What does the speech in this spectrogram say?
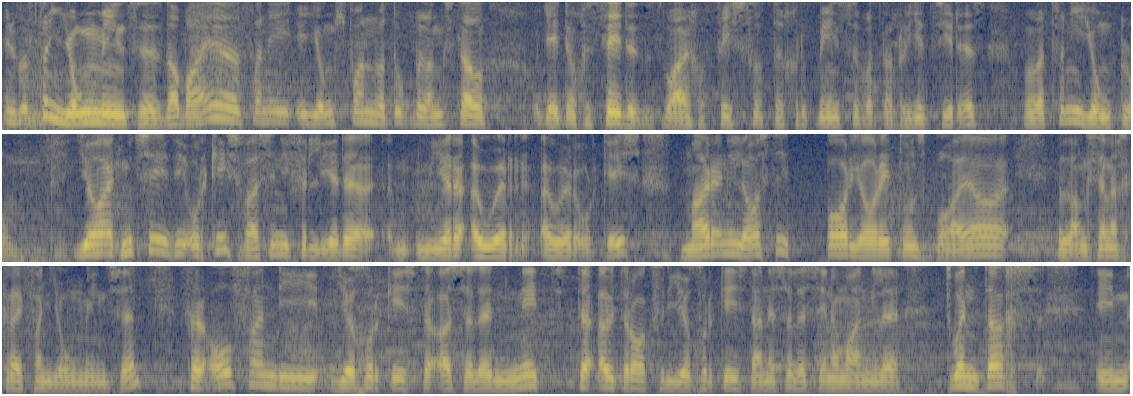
En wat van jong mense is daar baie van die jong span wat ook belangstel. Jy het nou gesê dit is baie gevestigde groep mense wat al reeds hier is, maar wat van die jong klomp? Ja, ek moet sê die orkes was in die verlede meer 'n ouer ouer orkes, maar in die laaste paar jaar het ons baie belangstelling gekry van jong mense, veral van die jeugorkeste as hulle net te oud raak vir die jeugorkes, dan is hulle sê nou maar in hulle 20s en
